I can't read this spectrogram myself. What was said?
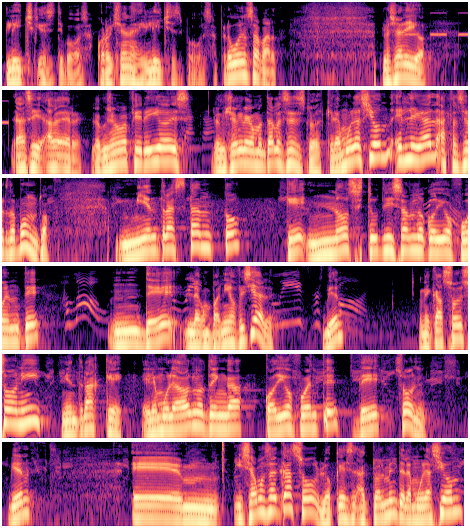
glitches, ese tipo de cosas, correcciones de glitches, ese tipo de cosas. Pero bueno, esa parte. Pero ya le digo, así, a ver, lo que yo me refiero es, lo que yo quería comentarles es esto, es que la emulación es legal hasta cierto punto. Mientras tanto, que no se está utilizando código fuente de la compañía oficial. Bien. En el caso de Sony, mientras que el emulador no tenga código fuente de Sony. Bien. Eh, y llegamos al caso, lo que es actualmente la emulación.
